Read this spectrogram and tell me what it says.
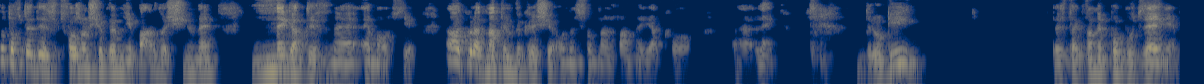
no to wtedy stworzą się we mnie bardzo silne, negatywne emocje. A akurat na tym wykresie one są nazwane jako e, lęk. Drugi to jest tak zwane pobudzenie.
